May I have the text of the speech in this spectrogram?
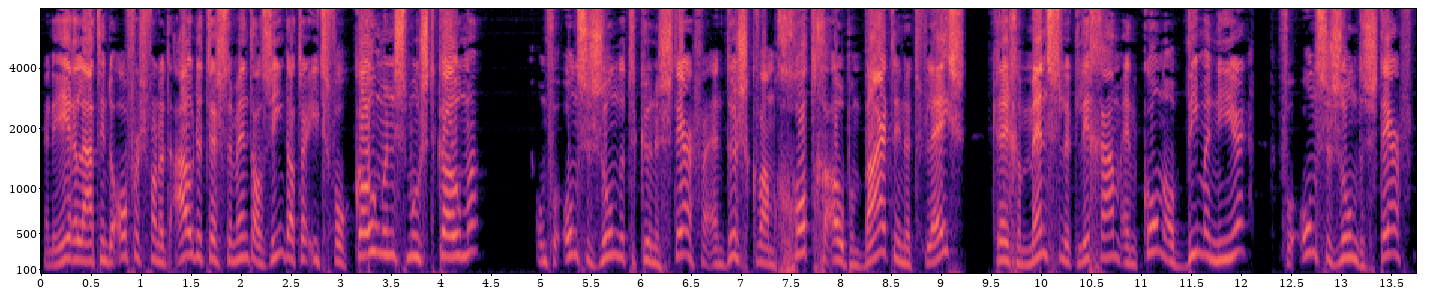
En de Heer laat in de offers van het Oude Testament al zien dat er iets volkomens moest komen om voor onze zonde te kunnen sterven. En dus kwam God geopenbaard in het vlees, kreeg een menselijk lichaam en kon op die manier voor onze zonde sterven.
